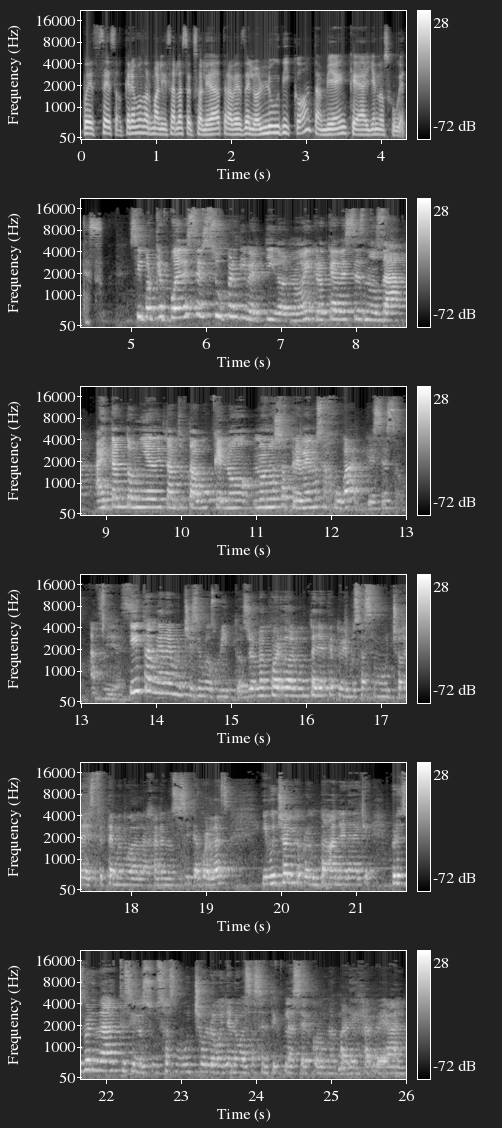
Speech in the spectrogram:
pues eso, queremos normalizar la sexualidad a través de lo lúdico también que hay en los juguetes. Sí, porque puede ser súper divertido, ¿no? Y creo que a veces nos da, hay tanto miedo y tanto tabú que no, no nos atrevemos a jugar, ¿qué es eso? Así es. Y también hay muchísimos mitos. Yo me acuerdo de algún taller que tuvimos hace mucho de este tema en Guadalajara, no sé si te acuerdas, y mucho de lo que preguntaban era de que, pero es verdad que si los usas mucho, luego ya no vas a sentir placer con una pareja real.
